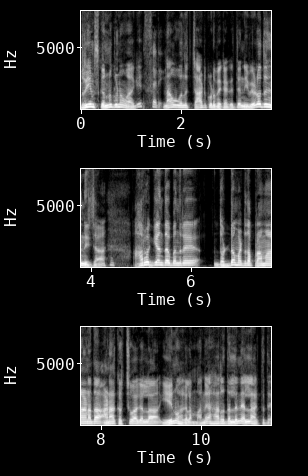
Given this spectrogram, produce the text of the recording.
ಡ್ರೀಮ್ಸ್ಗೆ ಅನುಗುಣವಾಗಿ ನಾವು ಒಂದು ಚಾರ್ಟ್ ಕೊಡಬೇಕಾಗುತ್ತೆ. ನೀವು ಹೇಳೋದು ನಿಜ. ಆರೋಗ್ಯ ಅಂತ ಬಂದ್ರೆ ದೊಡ್ಡ ಮಟ್ಟದ ಪ್ರಮಾಣದ ಹಣ ಖರ್ಚು ಆಗಲ್ಲ ಏನೂ ಆಗಲ್ಲ. ಮನೆ ಆಹಾರದಲ್ಲೇನೆ ಎಲ್ಲ ಆಗ್ತದೆ.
